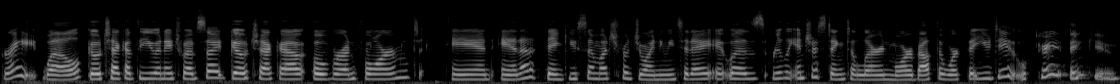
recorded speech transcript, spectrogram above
Great. Well go check out the unh website. Go check out overinformed and anna thank you so much for joining me today. It was really interesting to learn more about the work that you do. Great. Thank you.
